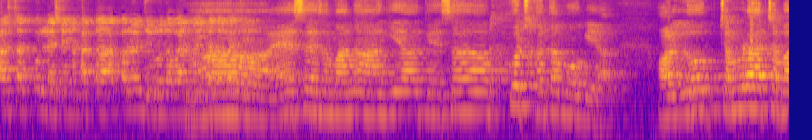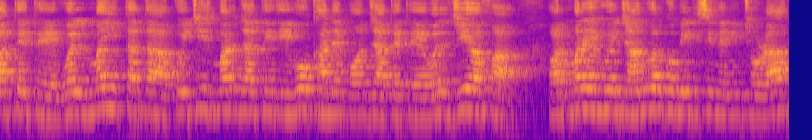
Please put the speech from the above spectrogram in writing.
حست كل شيء حتى أكل الجلود والميتة والجلد ہاں ایسا زمانہ آ گیا کہ سب کچھ ختم ہو گیا۔ اور لوگ چمڑا چباتے تھے۔ والمیتتا کوئی چیز مر جاتی تھی وہ کھانے پہنچ جاتے تھے۔ والجیفا اور مرے ہوئے جانور کو بھی کسی نے نہیں چھوڑا۔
